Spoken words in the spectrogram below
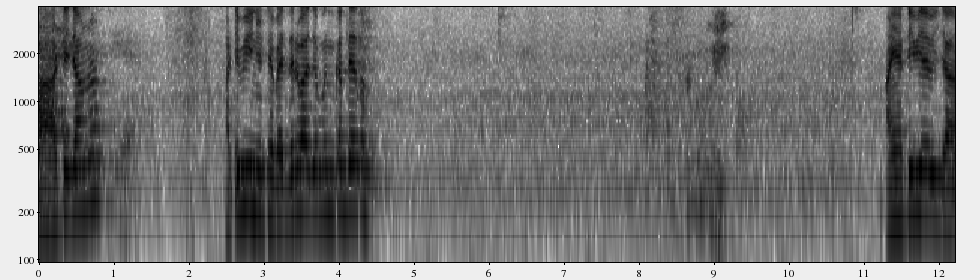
હા, હટી જાવ ને. આ ટીવી છે ભાઈ દરવાજો બંધ કરી દે તો. અહીંયા ટીવી આવી જા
